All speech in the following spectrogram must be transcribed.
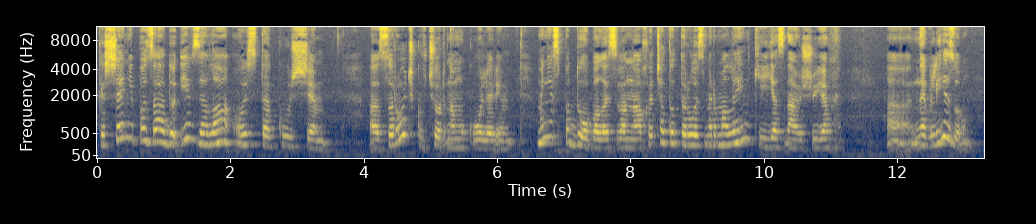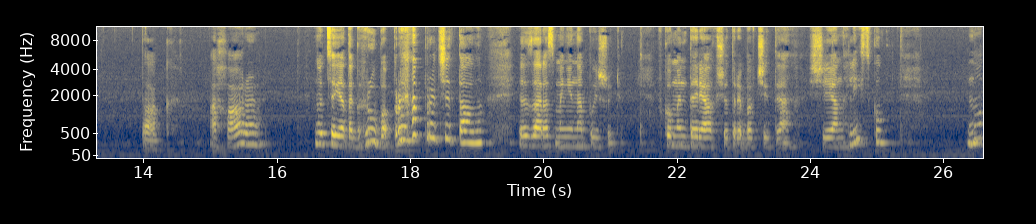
кишені позаду, і взяла ось таку ще е, сорочку в чорному кольорі. Мені сподобалась вона, хоча тут розмір маленький, я знаю, що я е, не влізу. Так, Ахара. Ну, це я так грубо про- прочитала. Зараз мені напишуть в коментарях, що треба вчити ще англійську. Ну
